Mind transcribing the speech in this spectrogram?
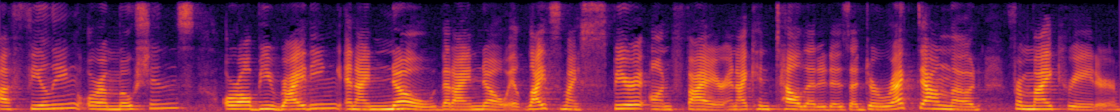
a feeling or emotions or I'll be writing and I know that I know. It lights my spirit on fire and I can tell that it is a direct download from my Creator.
